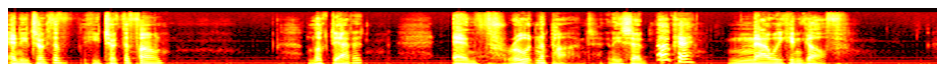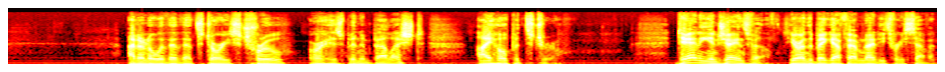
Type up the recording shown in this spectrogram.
And he took, the, he took the phone, looked at it, and threw it in a pond. And he said, okay, now we can golf. I don't know whether that story's true or has been embellished. I hope it's true. Danny in Janesville, you're on the Big FM 93.7.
